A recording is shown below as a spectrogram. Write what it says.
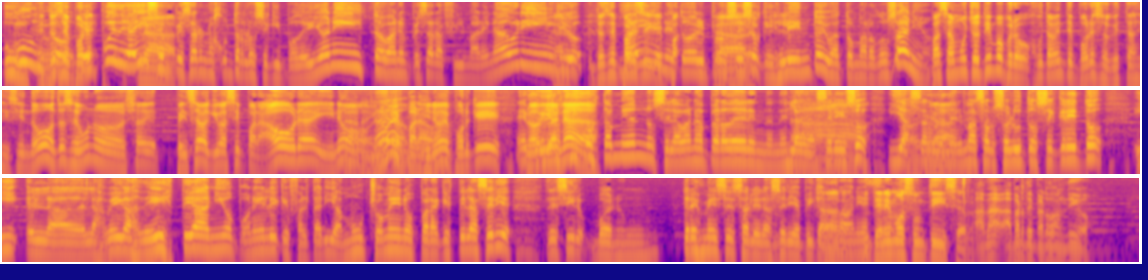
Punto. Entonces, por- Después de ahí se empezaron a juntar los equipos de guionistas, van a empezar a filmar en abril, Claro. digo. Entonces y parece ahí viene todo el proceso claro. que es lento y va a tomar dos años. Pasa mucho tiempo, pero justamente por eso que estás diciendo vos. Entonces uno ya pensaba que iba a ser para ahora y no. Claro, y no es para Y no ahora. es porque Eh, no pero había los nada. tipos también no se la van a perder, ¿entendés? la de hacer eso y hacerlo en el más absoluto secreto. Y en la- Las Vegas de este año, ponele que faltaría mucho menos para que esté la serie. Decir, bueno, en tres meses sale la serie de Picard. Claro. No, ni y en tenemos un teaser. Aparte, perdón, digo,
